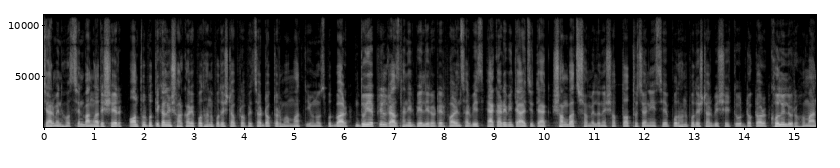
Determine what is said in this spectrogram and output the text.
চেয়ারম্যান হচ্ছেন বাংলাদেশের অন্তর্বর্তীকালীন সরকারের প্রধান উপদেষ্টা প্রফেসর ডক্টর মোহাম্মদ ইউনুস। বুধবার দুই এপ্রিল রাজধানীর বেলি রোডের ফরেন সার্ভিস একাডেমিতে আয়োজিত এক সংবাদ সম্মেলনে সব তথ্য জানিয়েছে প্রধান উপদেষ্টার বিশেষ দূত ডক্টর খলিলুর রহমান।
